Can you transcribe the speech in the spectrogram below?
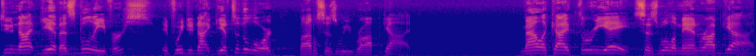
do not give as believers, if we do not give to the Lord, the Bible says we rob God. Malachi 3 8 says, Will a man rob God?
